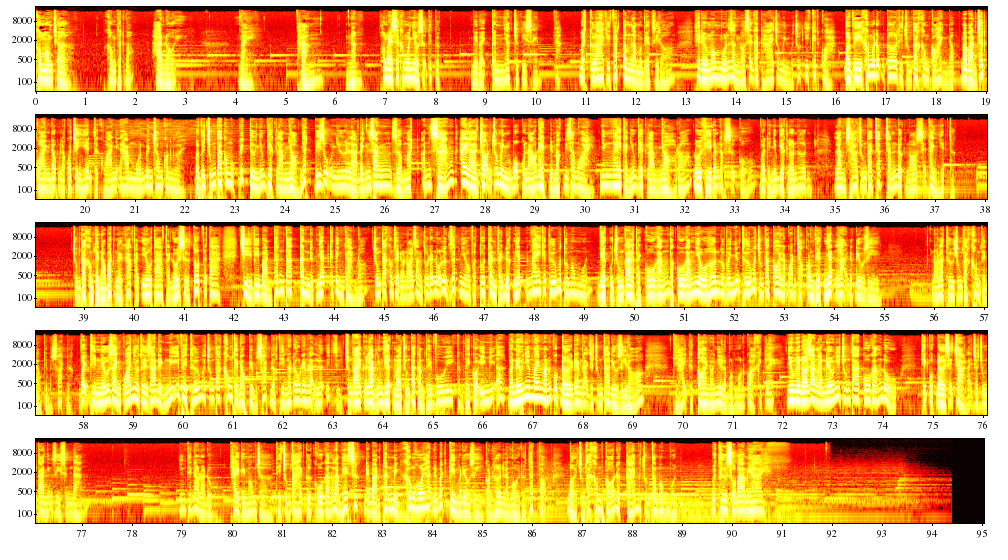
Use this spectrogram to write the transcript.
Không mong chờ, không thất vọng. Hà Nội, ngày, tháng, năm. Hôm nay sẽ không có nhiều sự tích cực, vì vậy cân nhắc trước khi xem. Nha. Bất cứ ai khi phát tâm làm một việc gì đó thì đều mong muốn rằng nó sẽ gặt hái cho mình một chút ít kết quả. Bởi vì không có động cơ thì chúng ta không có hành động, mà bản chất của hành động là quá trình hiện thực hóa những ham muốn bên trong con người. Bởi vì chúng ta có mục đích từ những việc làm nhỏ nhất, ví dụ như là đánh răng, rửa mặt, ăn sáng hay là chọn cho mình một bộ quần áo đẹp để mặc đi ra ngoài. Nhưng ngay cả những việc làm nhỏ đó đôi khi vẫn gặp sự cố. Vậy thì những việc lớn hơn, làm sao chúng ta chắc chắn được nó sẽ thành hiện thực? Chúng ta không thể nào bắt người khác phải yêu ta phải đối xử tốt với ta. Chỉ vì bản thân ta cần được nhận cái tình cảm đó. Chúng ta không thể nào nói rằng tôi đã nỗ lực rất nhiều và tôi cần phải được nhận ngay cái thứ mà tôi mong muốn. Việc của chúng ta là phải cố gắng và cố gắng nhiều hơn đối với những thứ mà chúng ta coi là quan trọng. Còn việc nhận lại được điều gì nó là thứ chúng ta không thể nào kiểm soát được. Vậy thì nếu dành quá nhiều thời gian để nghĩ về thứ mà chúng ta không thể nào kiểm soát được, thì nó đâu đem lại lợi ích gì? Chúng ta hãy cứ làm những việc mà chúng ta cảm thấy vui, cảm thấy có ý nghĩa. Và nếu như may mắn cuộc đời đem lại cho chúng ta điều gì đó, thì hãy cứ coi nó như là một món quà khích lệ. Nhiều người nói rằng là nếu như chúng ta cố gắng đủ, thì cuộc đời sẽ trả lại cho chúng ta những gì xứng đáng. Nhưng thế nào là đủ? Thay vì mong chờ thì chúng ta hãy cứ cố gắng làm hết sức để bản thân mình không hối hận với bất kỳ một điều gì còn hơn là ngồi đó thất vọng, bởi chúng ta không có được cái mà chúng ta mong muốn. Bức thư số 32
